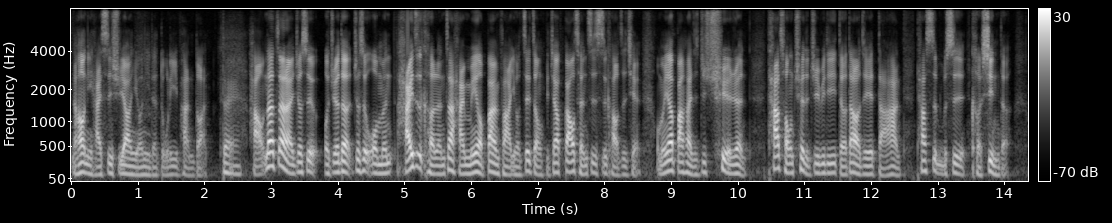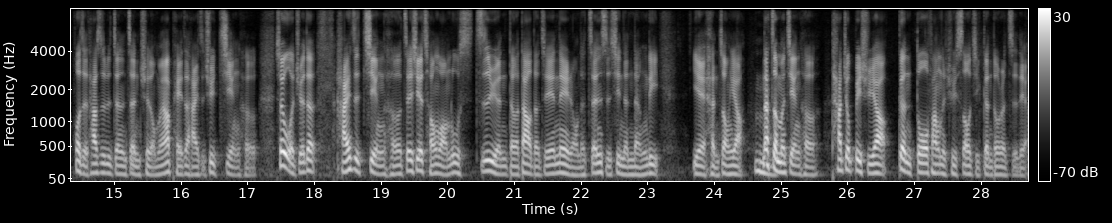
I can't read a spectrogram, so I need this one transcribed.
然后你还是需要有你的独立判断。对，好，那再来就是，我觉得就是我们孩子可能在还没有办法有这种比较高层次思考之前，我们要帮孩子去确认他从 ChatGPT 得到的这些答案，他是不是可信的，或者他是不是真的正确的。我们要陪着孩子去检核，所以我觉得孩子检核这些从网络资源得到的这些内容的真实性的能力也很重要。嗯、那怎么检核？他就必须要更多方的去收集更多的资料。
